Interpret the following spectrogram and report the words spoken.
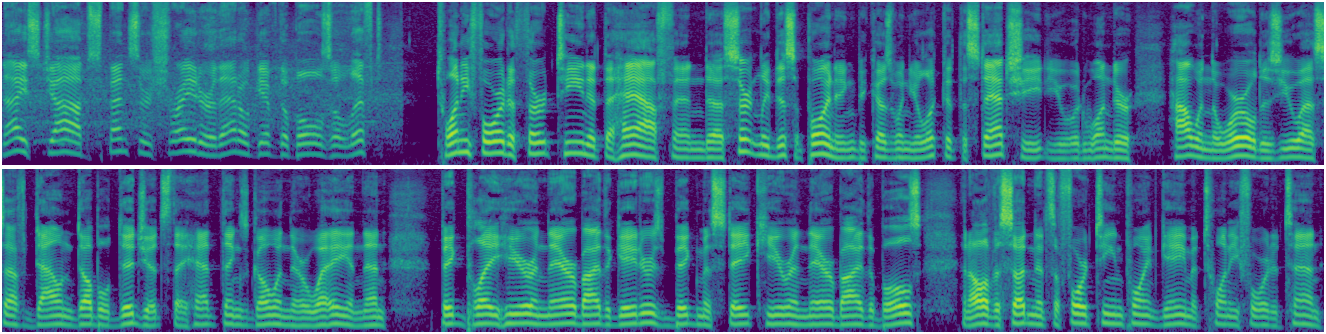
Nice job, Spencer Schrader. That'll give the Bulls a lift 24 to 13 at the half, and uh, certainly disappointing because when you looked at the stat sheet, you would wonder how in the world is USF down double digits. They had things going their way, and then Big play here and there by the Gators, big mistake here and there by the Bulls, and all of a sudden it's a 14 point game at 24 to 10.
